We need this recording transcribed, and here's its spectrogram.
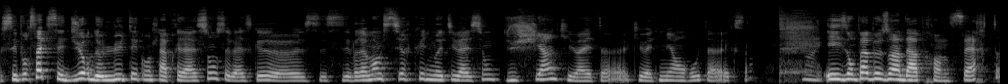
C'est pour ça que c'est dur de lutter contre la prédation, c'est parce que euh, c'est vraiment le circuit de motivation du chien qui va être, euh, qui va être mis en route avec ça. Et ils n'ont pas besoin d'apprendre, certes,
